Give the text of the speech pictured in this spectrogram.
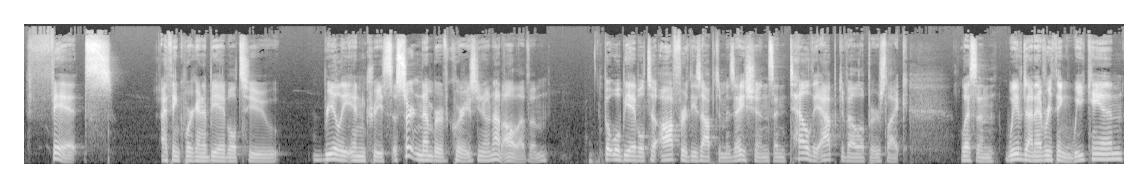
fits, I think we're going to be able to really increase a certain number of queries, you know, not all of them, but we'll be able to offer these optimizations and tell the app developers like listen we've done everything we can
